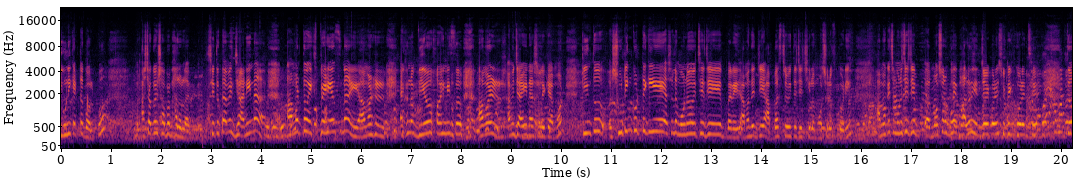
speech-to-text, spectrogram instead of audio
ইউনিক একটা গল্প। আশা করি সবার ভালো লাগবে। সেটা তো আমি জানি না। আমার তো এক্সপিরিয়েন্স নাই। আমার এখনও বিয়েও হয়নি তো আমার, আমি জানি না আসলে কেমন। কিন্তু শুটিং করতে গিয়ে আসলে মনে হয়েছে যে মানে আমাদের যে আব্বাস চরিত্রে যে ছিল মোশরফ করিম, আমার কাছে মনে হচ্ছে যে মোশারফ ভাই ভালো এনজয় করে শুটিং করেছে। তো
